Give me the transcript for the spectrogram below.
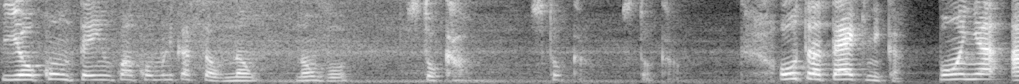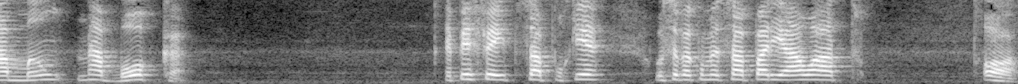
e eu contenho com a comunicação. Não, não vou. Estou calmo. Estou calmo. Estou calmo. Outra técnica, ponha a mão na boca. É perfeito, sabe por quê? Você vai começar a parear o ato. Ó,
